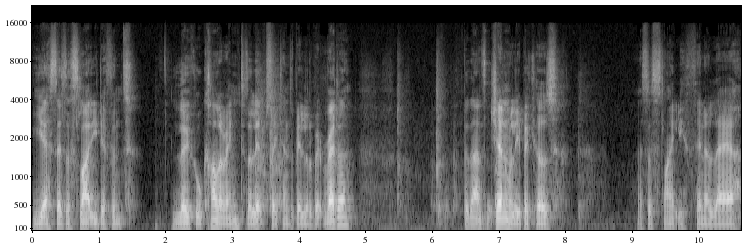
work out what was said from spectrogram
yes there's a slightly different local colouring to the lips. They tend to be a little bit redder. But that's generally because there's a slightly thinner layer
